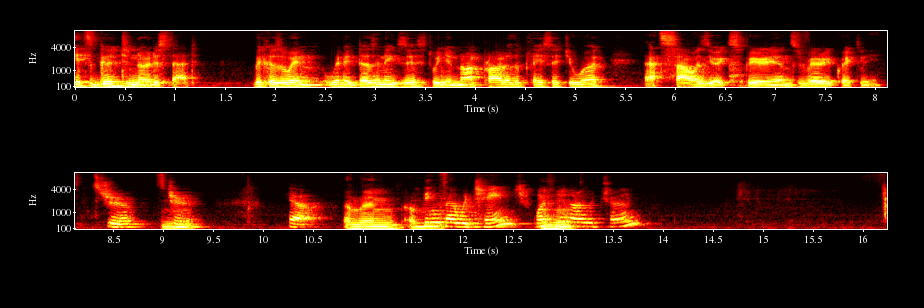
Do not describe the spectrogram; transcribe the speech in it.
it's good to notice that because when when it doesn't exist, when you're not proud of the place that you work, that sours your experience very quickly. It's true. It's true. Yeah. And then um, Things I would change. One thing I would change.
